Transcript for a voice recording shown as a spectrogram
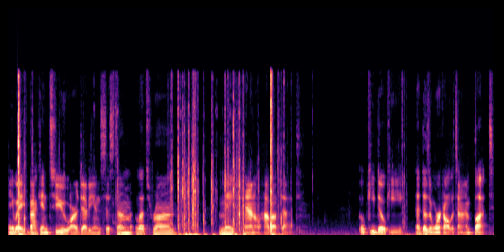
Anyway, back into our Debian system. Let's run mate panel. How about that? Okie dokie. That doesn't work all the time, but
